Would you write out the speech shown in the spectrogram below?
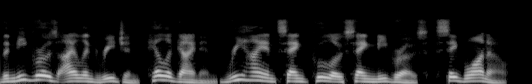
The Negros Island region, Hiligaynon, Rehiyon Sang Pulo Sang Negros, Cebuano,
